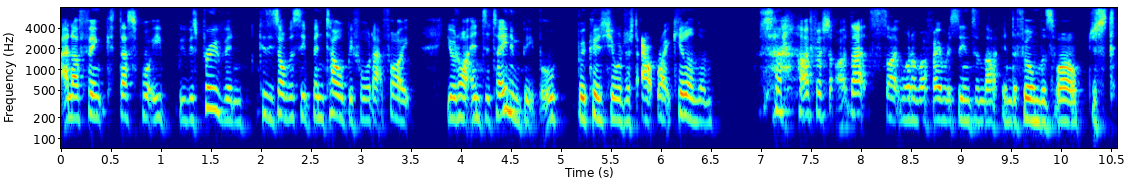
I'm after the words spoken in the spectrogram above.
And I think that's what he, he was proving because he's obviously been told before that fight, you're not entertaining people because you're just outright killing them. So I just, that's like one of my favorite scenes in that in the film as well. Just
